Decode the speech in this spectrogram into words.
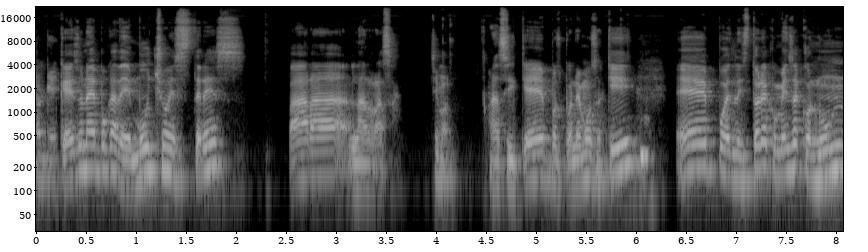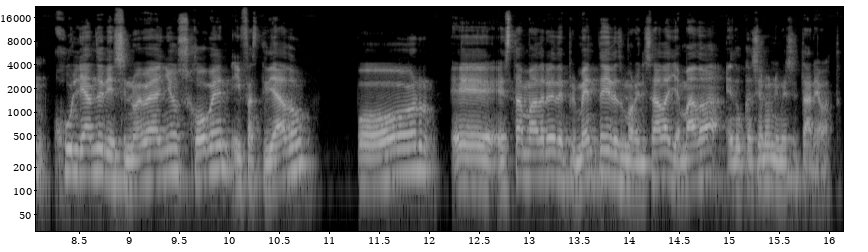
Ok. Que es una época de mucho estrés para la raza. Simón. Así que, pues ponemos aquí. eh, pues la historia comienza con un Julián de 19 años, joven y fastidiado por eh, esta madre deprimente y desmoralizada llamada educación universitaria, vato.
